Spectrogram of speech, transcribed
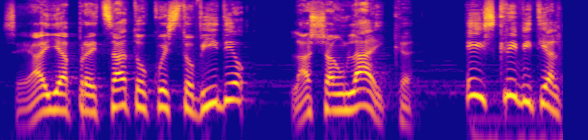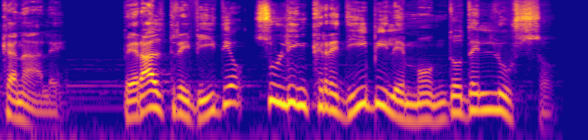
Se hai apprezzato questo video, lascia un like e iscriviti al canale per altri video sull'incredibile mondo del lusso.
